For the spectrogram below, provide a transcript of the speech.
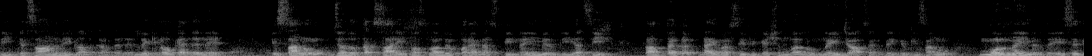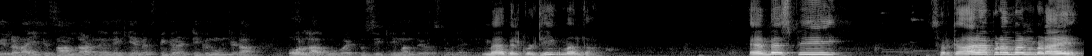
ਦੀ ਕਿਸਾਨ ਵੀ ਗੱਲ ਕਰਦੇ ਨੇ। ਲੇਕਿਨ ਉਹ ਕਹਿੰਦੇ ਨੇ ਕਿ ਸਾਨੂੰ ਜਦੋਂ ਤੱਕ ਸਾਰੀ ਫਸਲਾਂ ਦੇ ਉੱਪਰ ਐਮਐਸਪੀ ਨਹੀਂ ਮਿਲਦੀ ਅਸੀਂ ਤਦ ਤੱਕ ਡਾਈਵਰਸਿਫਿਕੇਸ਼ਨ ਵੱਲ ਨੂੰ ਨਹੀਂ ਜਾ ਸਕਦੇ ਕਿਉਂਕਿ ਸਾਨੂੰ ਮੁੱਲ ਨਹੀਂ ਮਿਲਦੇ। ਇਸੇ ਦੀ ਲੜਾਈ ਕਿਸਾਨ ਲੜ ਰਹੇ ਨੇ ਕਿ ਐਮਐਸਪੀ ਗਾਰੰਟੀ ਕਾਨੂੰਨ ਜਿਹੜਾ ਉਹ ਲਾਗੂ ਹੋਏ। ਤੁਸੀਂ ਕੀ ਮੰਨਦੇ ਹੋ ਇਸ ਨੂੰ ਲੈ ਕੇ? ਮੈਂ ਬਿਲਕੁਲ ਠੀਕ ਮੰਨਦਾ। ਐਮਐਸਪੀ ਸਰਕਾਰ ਆਪਣਾ ਮਨ ਬਣਾਏ।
